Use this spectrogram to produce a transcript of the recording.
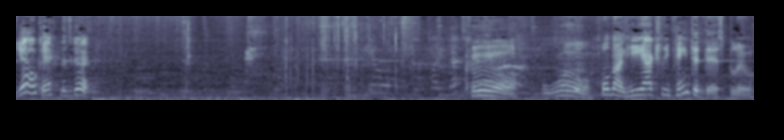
Yeah, okay, let's do it. Feel like that's Cool. Whoa. Hold on, he actually painted this blue.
